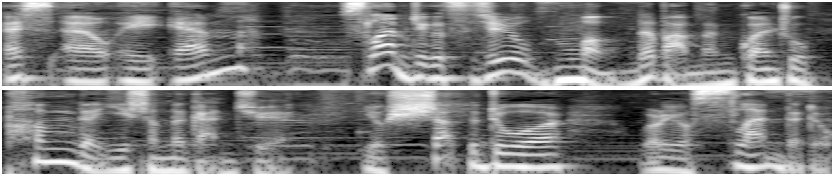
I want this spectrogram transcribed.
s l a m。slam 这个词其实有猛地把门关住，砰的一声的感觉，有 shut the door 或者有 slam the door。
